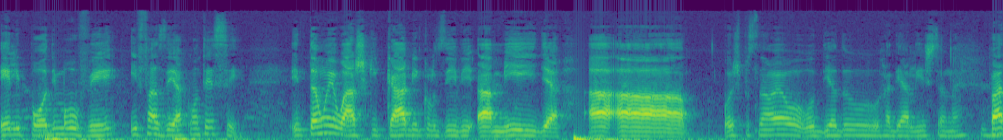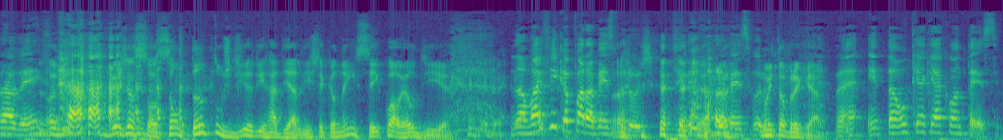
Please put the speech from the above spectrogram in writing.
ele pode mover e fazer acontecer. Então eu acho que cabe, inclusive, a mídia, a- Hoje, por sinal, é o, o dia do radialista, né? Parabéns. Veja só, são tantos dias de radialista que eu nem sei qual é o dia. Não, mas fica parabéns por hoje. Fica parabéns por hoje. Muito obrigado. né? Então, o que é que acontece?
